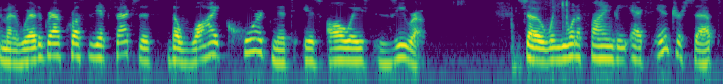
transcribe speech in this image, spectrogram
no matter where the graph crosses the x-axis, the y-coordinate is always 0. So when you want to find the x-intercept,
